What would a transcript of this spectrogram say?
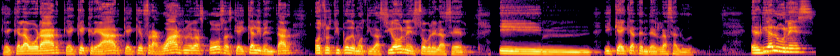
que hay que elaborar, que hay que crear, que hay que fraguar nuevas cosas, que hay que alimentar otro tipo de motivaciones sobre el hacer y, y que hay que atender la salud. El día lunes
